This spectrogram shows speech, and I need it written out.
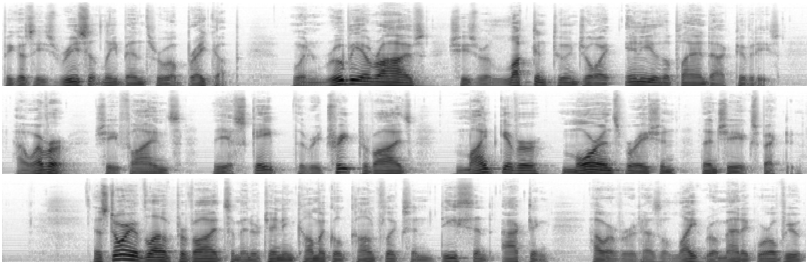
because he's recently been through a breakup. When Ruby arrives, she's reluctant to enjoy any of the planned activities. However, she finds the escape the retreat provides might give her more inspiration than she expected. A Story of Love provides some entertaining comical conflicts and decent acting. However, it has a light romantic worldview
